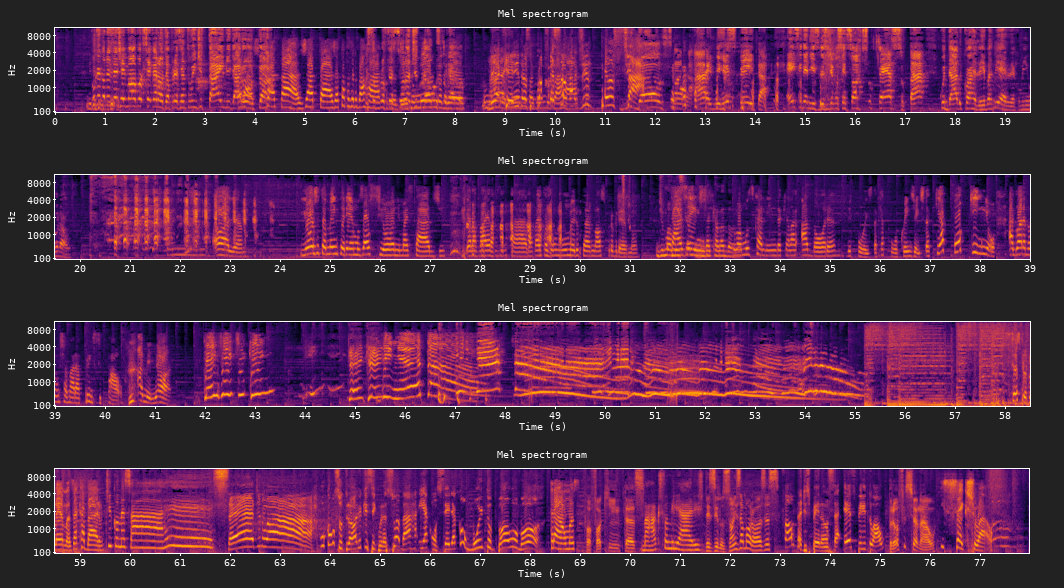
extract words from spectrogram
por que, que eu desejei mal a você, garota? Eu apresento o Indie Time, garota! já tá, já tá, já tá fazendo barraco. Eu sou professora Deus, de dança, garota. Minha querida professora de dança! De dança! Ai, me respeita! Enfim, Denise, desejo a você sorte e sucesso, tá? Cuidado com a Arley Barbieri, né? Comigo não. Olha, e hoje também teremos Alcione mais tarde. Ela vai apresentar, ela vai fazer um número para o nosso programa. De uma tá, música gente? linda que ela adora. De uma música linda que ela adora depois, daqui a pouco, hein, gente? Daqui a pouquinho. Agora vamos chamar a principal, a melhor. Quem, gente? Quem? Quem, quem? Vinheta! Vinheta! Seus problemas acabaram de começar. Sede no ar! O consultório que segura sua barra e aconselha com muito bom humor. Traumas, fofoquintas, barracos familiares, desilusões amorosas, falta de esperança espiritual, profissional e sexual.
